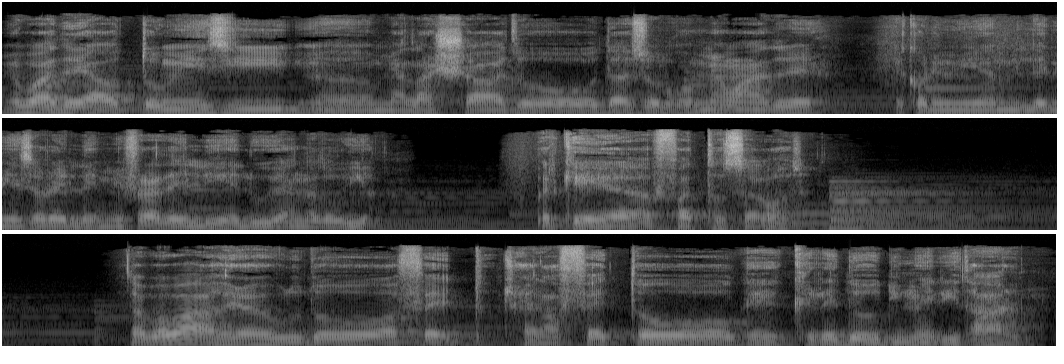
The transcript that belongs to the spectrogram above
Mio padre a otto mesi eh, mi ha lasciato da solo con mia madre e con mie, le mie sorelle e i miei fratelli e lui è andato via perché ha fatto questa cosa. Da papà avrei avuto affetto, cioè l'affetto che credo di meritarmi.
